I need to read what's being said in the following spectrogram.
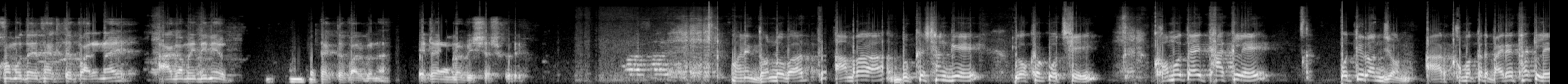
ক্ষমতায় থাকতে পারে নাই, আগামী ক্ষমতায় থাকতে পারবে না। এটাই আমরা বিশ্বাস করি। অনেক ধন্যবাদ। আমরা দুঃখের সঙ্গে লক্ষ্য করছি, ক্ষমতায় থাকলে অতিরঞ্জন আর ক্ষমতার বাইরে থাকলে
